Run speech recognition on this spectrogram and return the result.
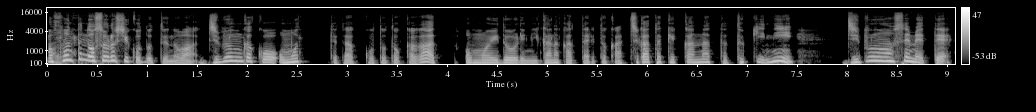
まあ、本当に恐ろしいことっていうのは自分がこう思ってたこととかが思い通りにいかなかったりとか違った結果になった時に自分を責めて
